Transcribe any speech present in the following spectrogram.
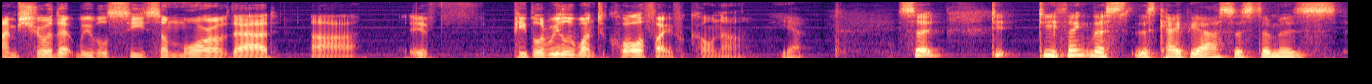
I'm sure that we will see some more of that uh, if people really want to qualify for Kona. Yeah. So, do, do you think this this KPR system is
